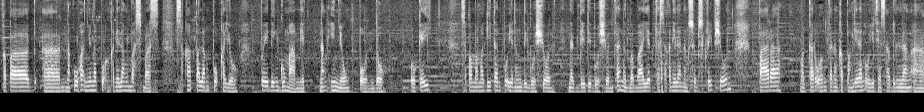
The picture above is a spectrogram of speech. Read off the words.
kapag ah, nakuha nyo na po ang kanilang basbas, saka pa lang po kayo pwedeng gumamit ng inyong pondo. Okay? Sa pamamagitan po yan ng debosyon. Nagde-debosyon ka, nagbabayad ka sa kanila ng subscription para magkaroon ka ng kapangyarihan o yung sinasabi nilang ah,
